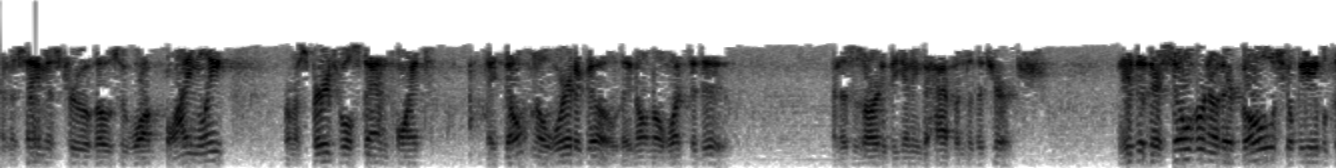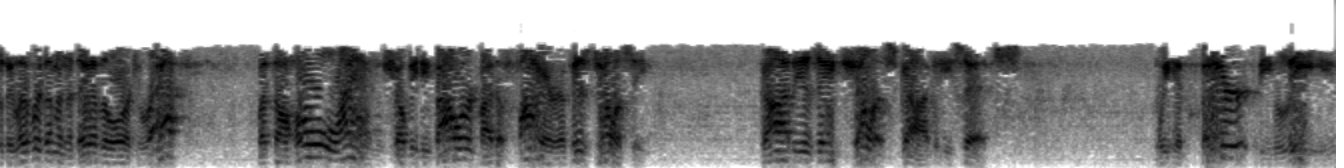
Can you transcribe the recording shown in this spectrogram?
And the same is true of those who walk blindly from a spiritual standpoint. They don't know where to go. They don't know what to do. And this is already beginning to happen to the church. Neither their silver nor their gold shall be able to deliver them in the day of the Lord's wrath, but the whole land shall be devoured by the fire of his jealousy. God is a jealous God, he says. We had better believe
